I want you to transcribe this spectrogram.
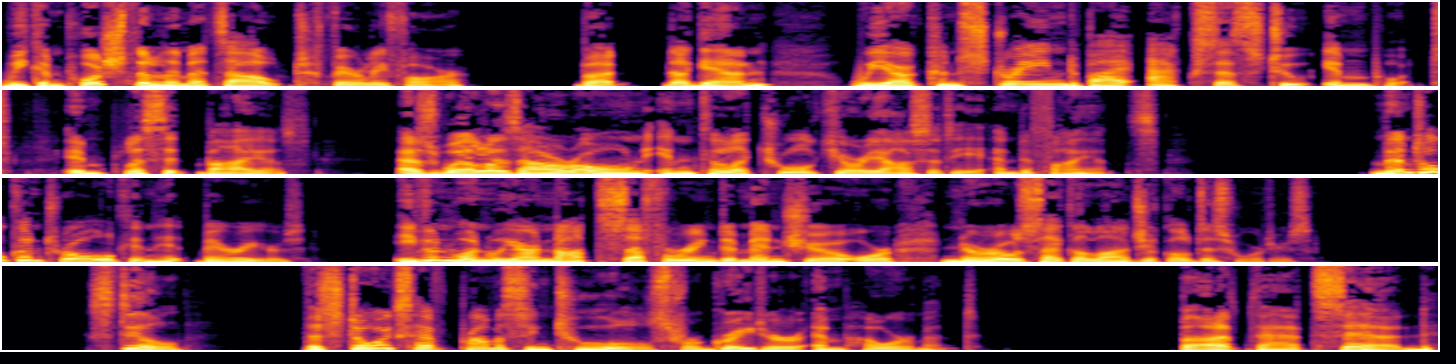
We can push the limits out fairly far. But, again, we are constrained by access to input, implicit bias, as well as our own intellectual curiosity and defiance. Mental control can hit barriers, even when we are not suffering dementia or neuropsychological disorders. Still, the Stoics have promising tools for greater empowerment. But that said,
